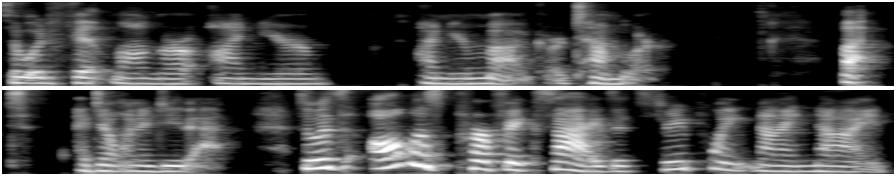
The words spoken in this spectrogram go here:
so it would fit longer on your on your mug or tumbler. But I don't want to do that. So it's almost perfect size. It's 3.99.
